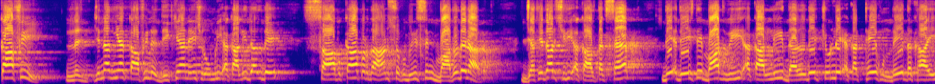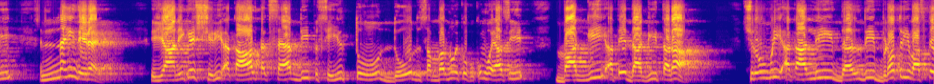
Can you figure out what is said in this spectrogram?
ਕਾਫੀ ਨ- ਜਿਨ੍ਹਾਂ ਦੀਆਂ ਕਾਫੀ ਨਜ਼ਦੀਕੀਆਂ ਨੇ ਸ਼੍ਰੋਮਣੀ ਅਕਾਲੀ ਦਲ ਦੇ ਸਾਬਕਾ ਪ੍ਰਧਾਨ ਸੁਖਬੀਰ ਸਿੰਘ ਬਾਦਲ ਦੇ ਨਾਲ। ਜਥੇਦਾਰ ਸ੍ਰੀ ਅਕਾਲ ਤਖਤ ਸਾਹਿਬ ਦੇ ਆਦੇਸ਼ ਦੇ ਬਾਅਦ ਵੀ ਅਕਾਲੀ ਦਲ ਦੇ ਚੁੱਲ੍ਹੇ ਇਕੱਠੇ ਹੁੰਦੇ ਦਿਖਾਈ ਨਹੀਂ ਦੇ ਰਹੇ। ਯਾਨੀ ਕਿ ਸ੍ਰੀ ਅਕਾਲ ਤਖਤ ਸਾਹਿਬ ਦੀ ਤਹਿਸੀਲ ਤੋਂ 2 ਦਸੰਬਰ ਨੂੰ ਇੱਕ ਹੁਕਮ ਹੋਇਆ ਸੀ, ਬਾਗੀ ਅਤੇ ਦਾਗੀ ਤੜਾ। ਸ਼੍ਰੋਮਣੀ ਅਕਾਲੀ ਦਲ ਦੀ ਬੜੋਤਰੀ ਵਾਸਤੇ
